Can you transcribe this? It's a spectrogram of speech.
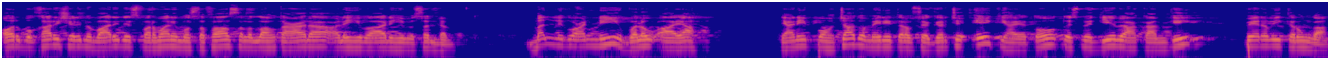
और बुखारी शरीफ में वारिद इस फरमान मुस्तफ़ा सल्लल्लाहु अलैहि वसल्लम बल्लिगु अन्नी वलो आया, यानी पहुँचा दो मेरी तरफ़ से, अगरचे एक ही आयत हो तो इसमें दिए हुए अहकाम की पैरवी करूँगा,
